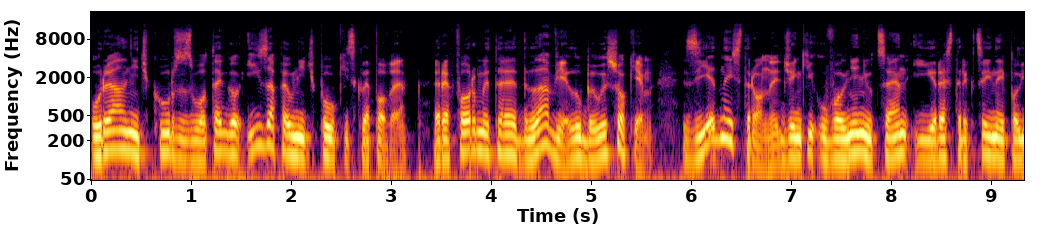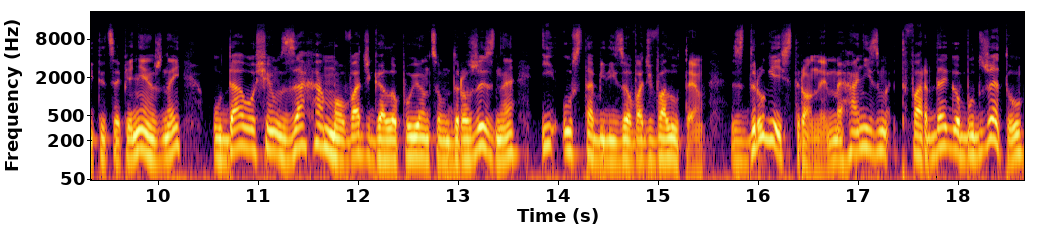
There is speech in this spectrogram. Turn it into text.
urealnić kurs złotego i zapełnić półki sklepowe. Reformy te dla wielu były szokiem. Z jednej strony, dzięki uwolnieniu cen i restrykcyjnej polityce pieniężnej, udało się zahamować galopującą drożyznę i ustabilizować walutę. Z drugiej strony, mechanizm twardego budżetu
